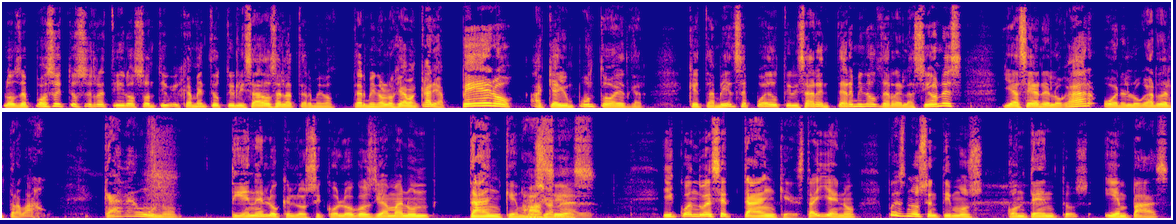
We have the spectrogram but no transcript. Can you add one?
los depósitos y retiros son típicamente utilizados en la terminología bancaria. Pero aquí hay un punto, Edgar, que también se puede utilizar en términos de relaciones, ya sea en el hogar o en el lugar del trabajo. Cada uno tiene lo que los psicólogos llaman un tanque emocional. Así es. Y cuando ese tanque está lleno, pues nos sentimos contentos y en paz.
